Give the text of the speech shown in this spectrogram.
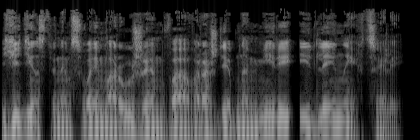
единственным своим оружием во враждебном мире и для иных целей.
